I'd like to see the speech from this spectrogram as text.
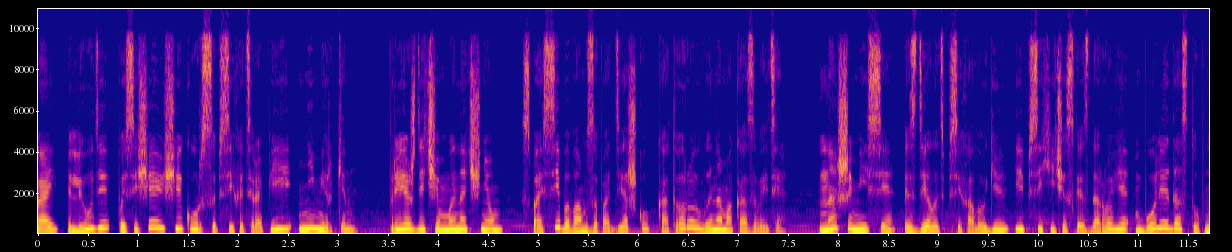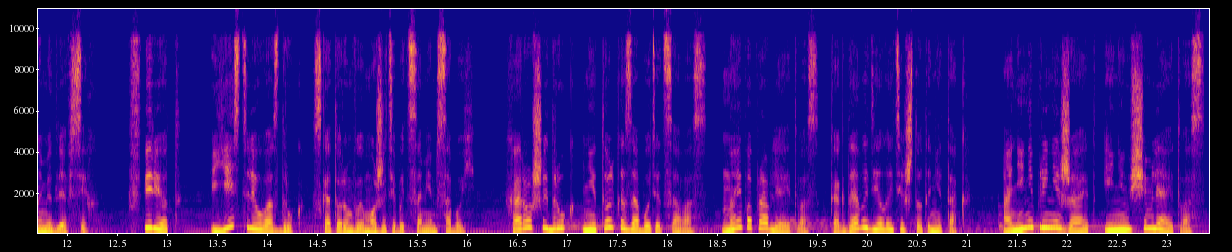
Хай, люди, посещающие курсы психотерапии Немиркин. Прежде чем мы начнем, спасибо вам за поддержку, которую вы нам оказываете. Наша миссия – сделать психологию и психическое здоровье более доступными для всех. Вперед! Есть ли у вас друг, с которым вы можете быть самим собой? Хороший друг не только заботится о вас, но и поправляет вас, когда вы делаете что-то не так. Они не принижают и не ущемляют вас.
